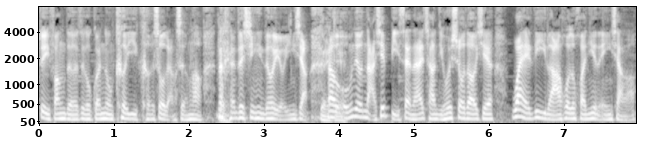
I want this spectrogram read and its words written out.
对方的这个观众刻意咳嗽两声哈，那可能对心情都会有影响。那我们有哪些比赛、哪些场景会受到一些外力啦或者环境的影响啊？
